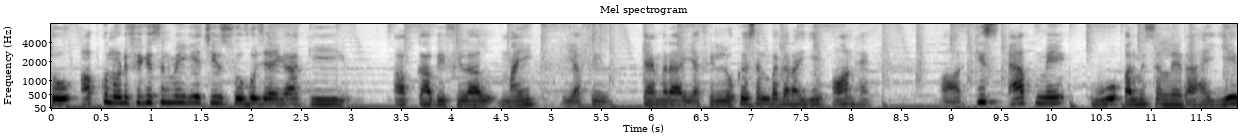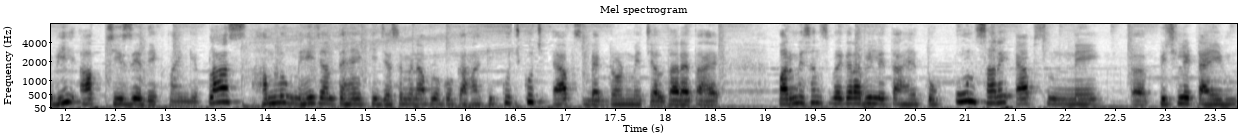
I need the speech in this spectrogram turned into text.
तो आपको नोटिफिकेशन में ये चीज़ शो हो जाएगा कि आपका अभी फ़िलहाल माइक या फिर कैमरा या फिर लोकेशन वगैरह ये ऑन है। और किस ऐप में वो परमिशन ले रहा है, ये भी आप चीज़ें देख पाएँगे। प्लस हम लोग नहीं जानते हैं कि जैसे मैंने आप लोग को कहा कि कुछ कुछ ऐप्स बैकग्राउंड में चलता रहता है परमिशंस वगैरह भी लेता है तो उन सारे ऐप्स ने पिछले टाइम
